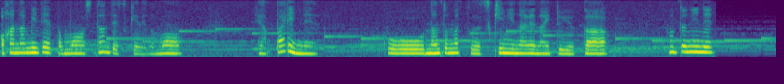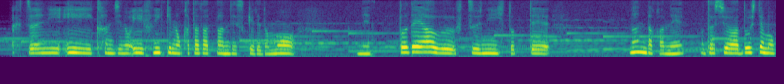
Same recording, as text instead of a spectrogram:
お花見デートもしたんですけれどもやっぱりねこうなんとなく好きになれないというか本当にね普通にいい感じのいい雰囲気の方だったんですけれどもネットで会う普通にいい人ってなんだかね私はどうしても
